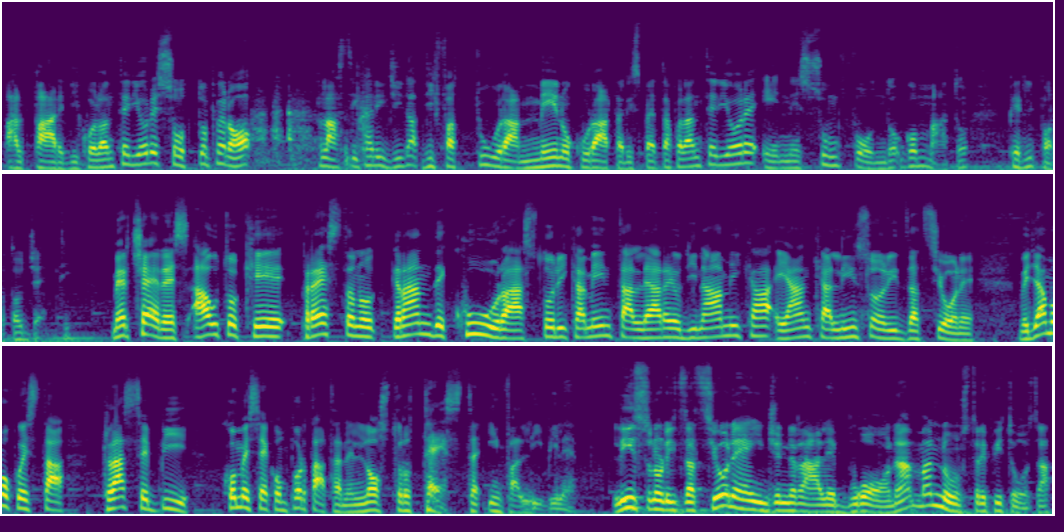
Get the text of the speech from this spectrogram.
al pari di quello anteriore, sotto però plastica rigida di fattura meno curata rispetto a quella anteriore e nessun fondo gommato per il portaoggetti. Mercedes, auto che prestano grande cura storicamente all'aerodinamica e anche all'insonorizzazione. Vediamo questa classe B come si è comportata nel nostro test infallibile. L'insonorizzazione è in generale buona ma non strepitosa,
